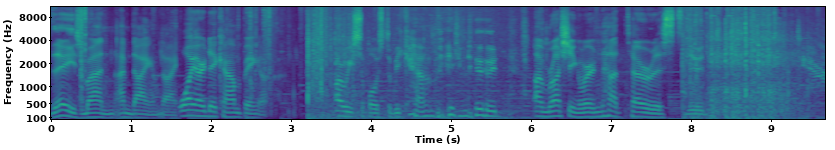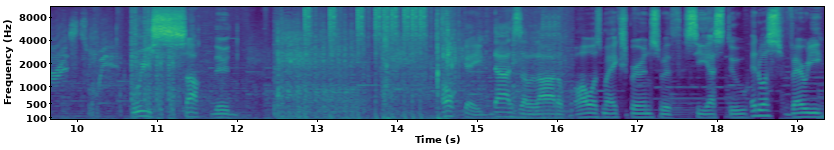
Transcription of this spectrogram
days, man. I'm dying, I'm dying. Why are they camping? Are we supposed to be camping, dude? I'm rushing. We're not terrorists, dude. We suck, dude. Okay, that's a lot of... How was my experience with CS2? It was very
